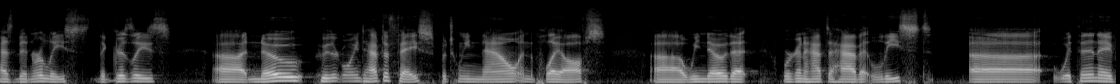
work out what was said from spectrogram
has been released. The Grizzlies uh, know who they're going to have to face between now and the playoffs. Uh, we know that we're going to have to have at least uh, within a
